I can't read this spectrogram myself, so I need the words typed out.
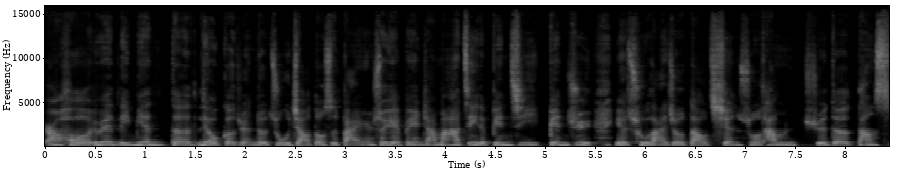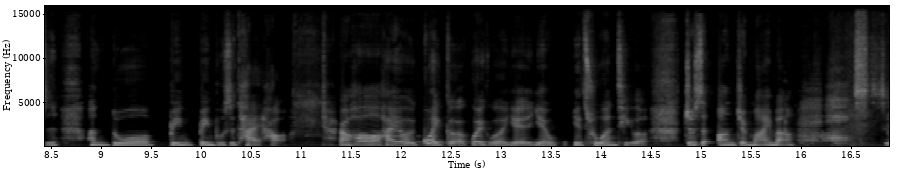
然后因为里面的六个人的主角都是白人，所以也被人家骂。他自己的编辑、编剧也出来就道歉，说他们觉得当时很多并并不是太好。然后还有贵格，贵格也也也出问题了，就是 Aunt Jemima 是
